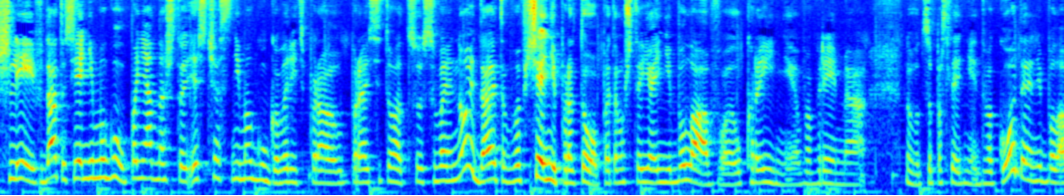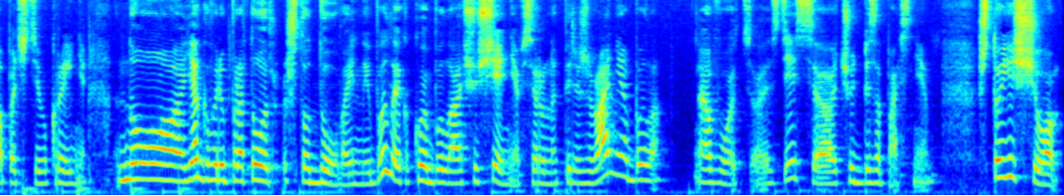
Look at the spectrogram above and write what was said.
шлейф, да, то есть я не могу, понятно, что я сейчас не могу говорить про, про ситуацию с войной, да, это вообще не про то, потому что я и не была в Украине во время, ну вот за последние два года я не была почти в Украине, но я говорю про то, что до войны было, и какое было ощущение, все равно переживание было, вот, здесь э, чуть безопаснее. Что еще?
